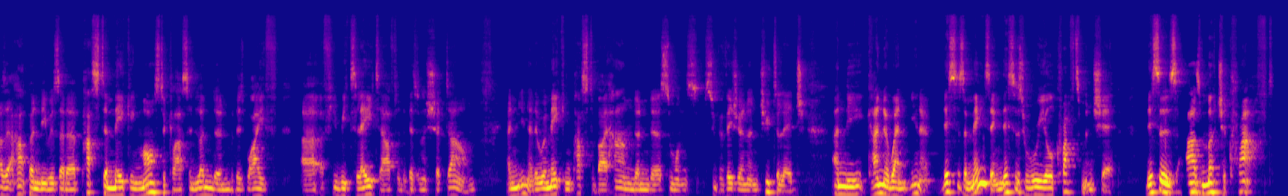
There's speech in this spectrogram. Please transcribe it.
as it happened, he was at a pasta making masterclass in London with his wife uh, a few weeks later after the business shut down. And, you know, they were making pasta by hand under someone's supervision and tutelage and he kind of went, you know, this is amazing. This is real craftsmanship. This is as much a craft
